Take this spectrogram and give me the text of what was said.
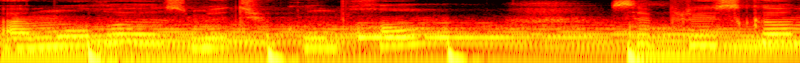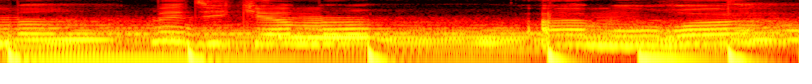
Amoureuse, mais tu comprends. C'est plus comme un médicament. Amoureuse,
